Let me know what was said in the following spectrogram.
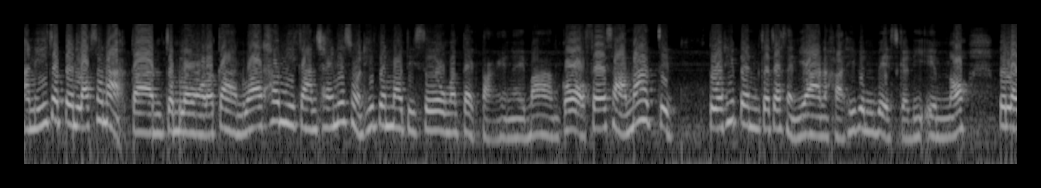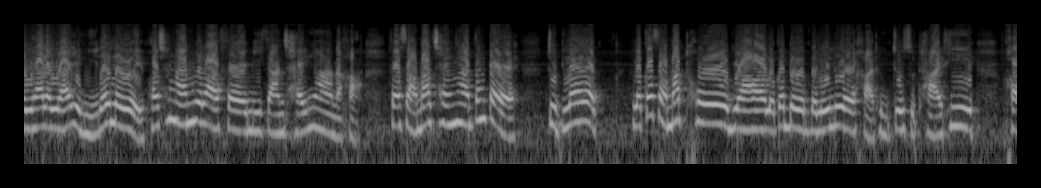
อันนี้จะเป็นลักษณะการจำลองละกันว่าถ้ามีการใช้ในส่วนที่เป็นมัลติเซลมันแตกต่างยังไงบ้าง ก็แฟร์สามารถจิตตัวที่เป็นกระจายสัญญาณนะคะที่เป็นเบสกับ DM เนาะเป็นระยะระยะอย่างนี้ได้เลย เพราะฉะนั้นเวลาแฟร์มีการใช้งานนะคะแฟร์สามารถใช้งานตั้งแต่จุดแรก แล้วก็สามารถโทรยาวแล้วก็เดินไปเรื่อยๆค่ะ ถึงจุดสุดท้ายที่เขา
